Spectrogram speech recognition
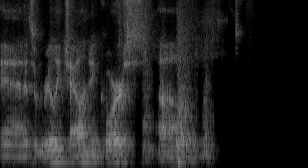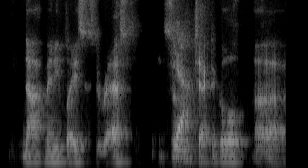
And it's a really challenging course. Um, not many places to rest. So yeah. technical, uh,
